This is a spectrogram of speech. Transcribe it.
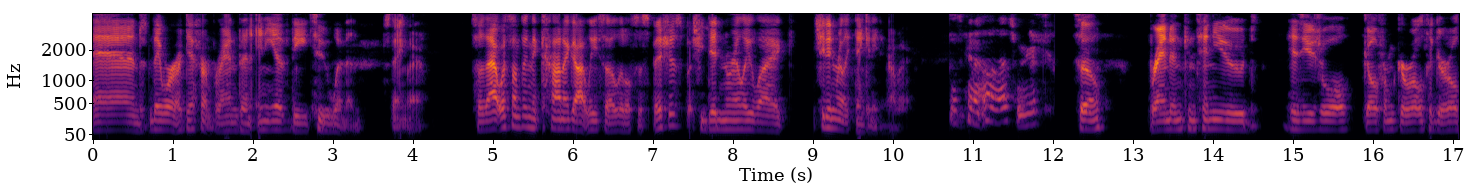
And they were a different brand than any of the two women staying there. So that was something that kind of got Lisa a little suspicious, but she didn't really like, she didn't really think anything of it. It's kind of oh, that's weird. So Brandon continued his usual go from girl to girl,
